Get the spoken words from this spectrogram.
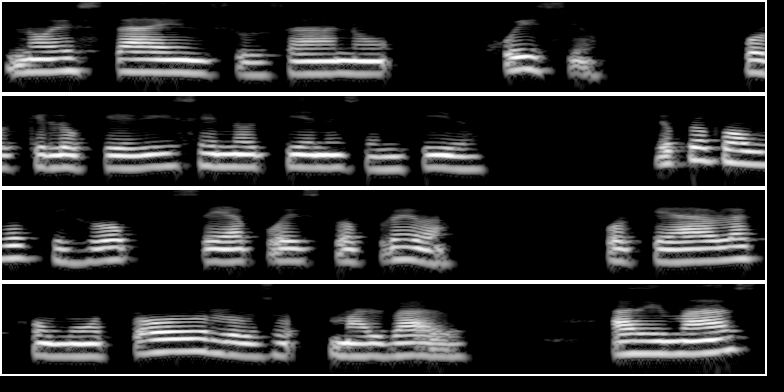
no está en su sano juicio, porque lo que dice no tiene sentido. Yo propongo que Job sea puesto a prueba, porque habla como todos los malvados. Además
